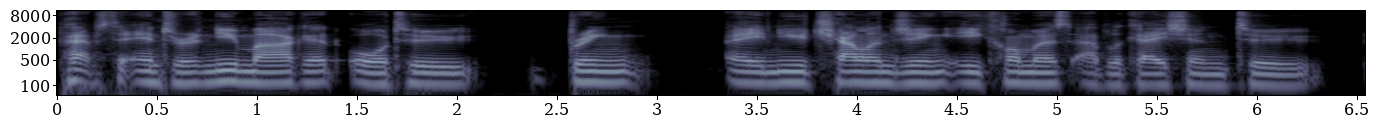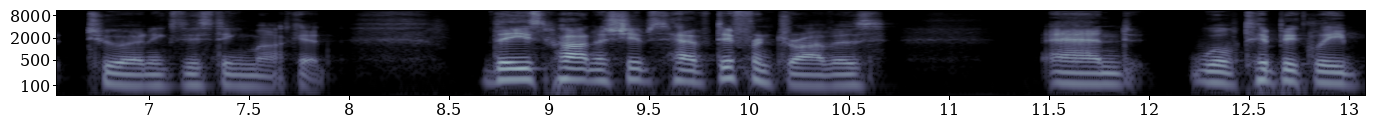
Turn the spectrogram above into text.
perhaps to enter a new market or to bring a new challenging e commerce application to, to an existing market. These partnerships have different drivers and will typically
